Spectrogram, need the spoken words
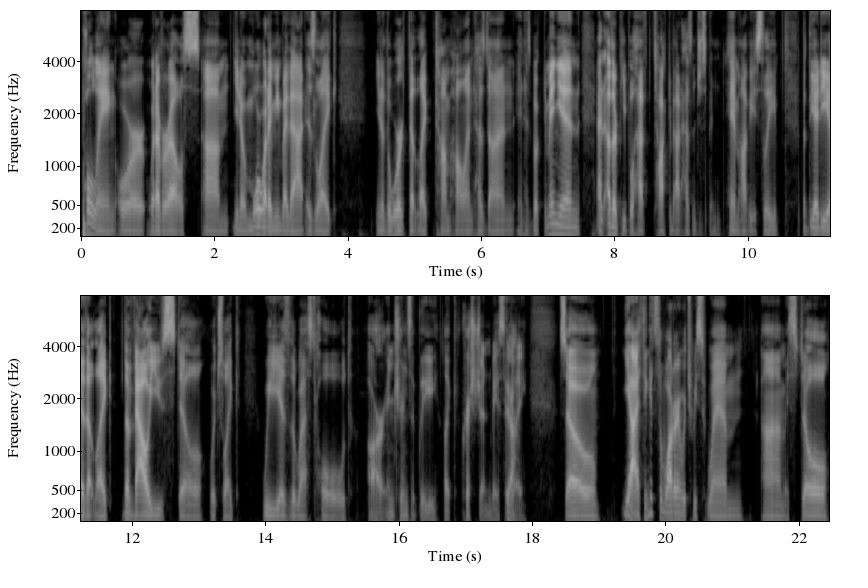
polling or whatever else. Um, you know, more what I mean by that is like you know the work that like Tom Holland has done in his book Dominion and other people have talked about hasn't just been him obviously but the idea that like the values still which like we as the west hold are intrinsically like Christian basically so yeah I think it's the water in which we swim um, it's still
